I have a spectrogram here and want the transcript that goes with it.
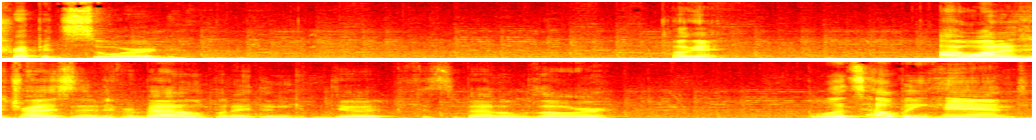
Intrepid Sword. Okay. I wanted to try this in a different battle, but I didn't get to do it because the battle was over. But let's Helping Hand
